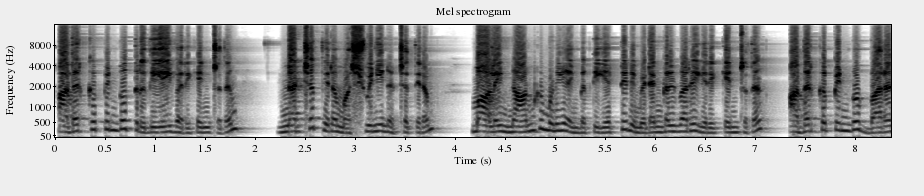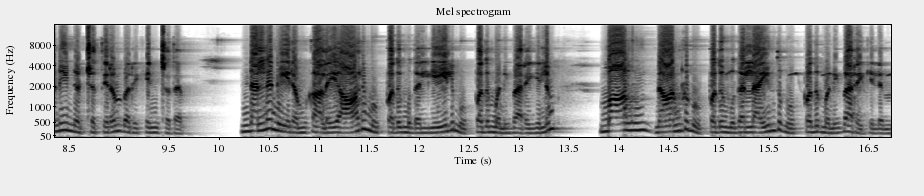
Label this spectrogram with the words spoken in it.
அதற்கு பின்பு திருதியை வருகின்றது. நட்சத்திரம் அஸ்வினி நட்சத்திரம் மாலை நான்கு மணி ஐம்பத்தி எட்டு நிமிடங்கள் வரை இருக்கின்றது. அதற்கு பின்பு பரணி நட்சத்திரம் வருகின்றது. நல்ல நேரம் காலை ஆறு முப்பது முதல் ஏழு முப்பது மணி வரையிலும் மாலை நான்கு முப்பது முதல் ஐந்து முப்பது மணி வரையிலும்.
